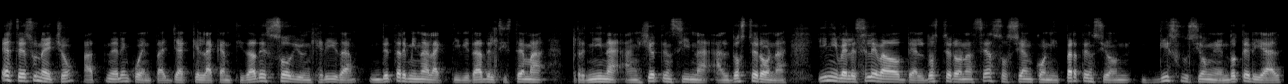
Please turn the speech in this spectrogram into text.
Este es un hecho a tener en cuenta ya que la cantidad de sodio ingerida determina la actividad del sistema renina-angiotensina-aldosterona y niveles elevados de aldosterona se asocian con hipertensión, disfunción endotelial,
